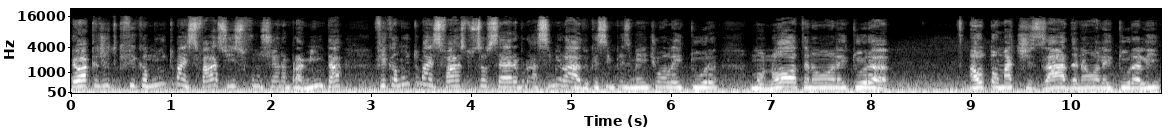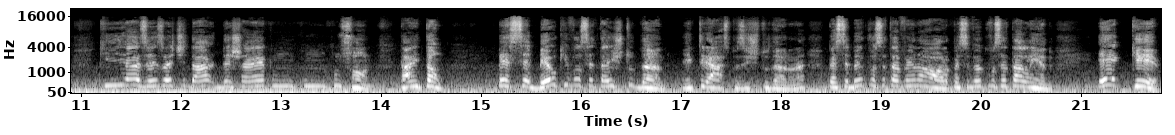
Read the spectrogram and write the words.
eu acredito que fica muito mais fácil, isso funciona para mim, tá? Fica muito mais fácil do seu cérebro assimilar do que simplesmente uma leitura monótona, uma leitura automatizada, né? uma leitura ali que às vezes vai te dar, deixar é, com, com, com sono, tá? Então, percebeu que você está estudando, entre aspas, estudando, né? Percebeu que você está vendo a aula, percebeu que você está lendo e que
